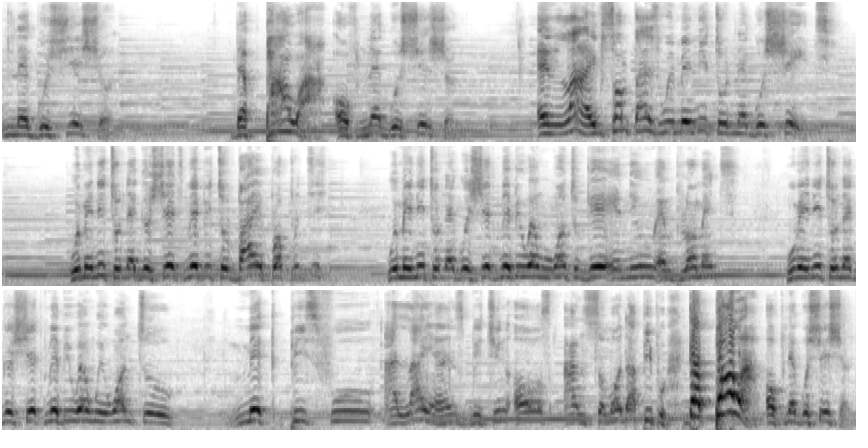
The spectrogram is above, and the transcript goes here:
Negotiation. The power of negotiation. In life, sometimes we may need to negotiate. We may need to negotiate maybe to buy property. We may need to negotiate maybe when we want to get a new employment. We may need to negotiate maybe when we want to make peaceful alliance between us and some other people. The power of negotiation.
